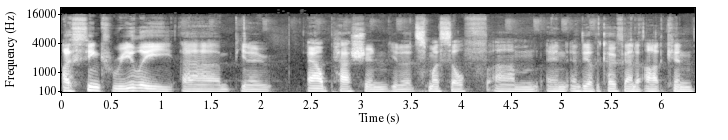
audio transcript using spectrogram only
I think really um, you know our passion, you know, it's myself um, and and the other co-founder Artkin,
